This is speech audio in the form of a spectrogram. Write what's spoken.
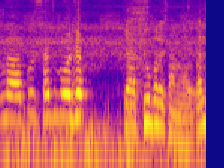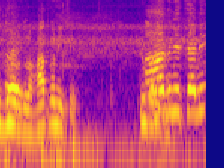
मैं आपको सच बोल। रहा क्या क्यों परेशान हो? पहले दूर दूर हाथ को नीचे। क्यों आज? नीचे नहीं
